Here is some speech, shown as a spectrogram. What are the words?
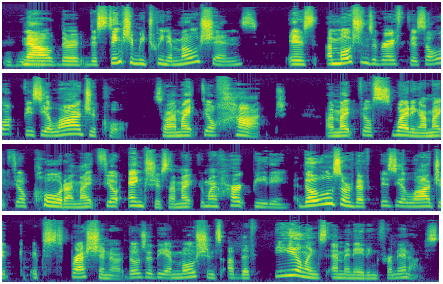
Mhm. Now, the distinction between emotions is emotions are very physio- physiological. So I might feel hot. I might feel sweating. I might feel cold. I might feel anxious. I might feel my heart beating. Those are the physiologic expression, or those are the emotions of the feelings emanating from in us.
